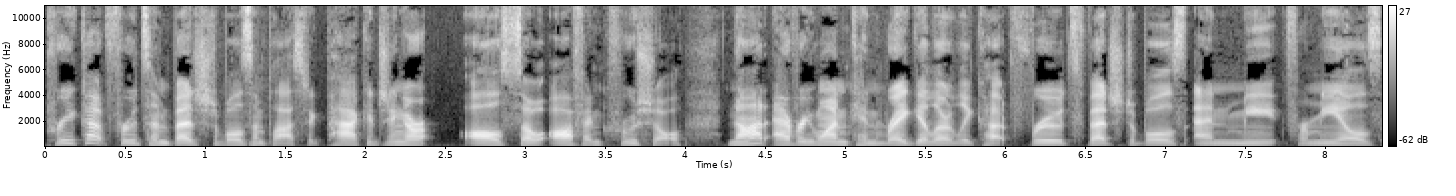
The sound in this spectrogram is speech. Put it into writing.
Pre cut fruits and vegetables in plastic packaging are also often crucial. Not everyone can regularly cut fruits, vegetables, and meat for meals.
